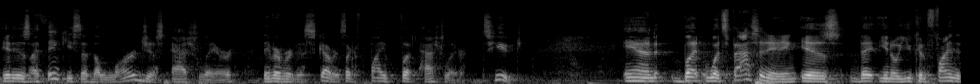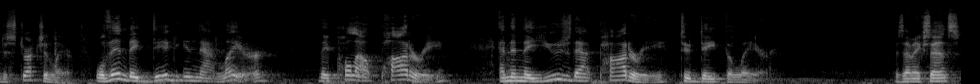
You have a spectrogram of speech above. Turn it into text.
It is, I think he said, the largest ash layer they've ever discovered. It's like a five foot ash layer. It's huge. And but what's fascinating is that you know you can find the destruction layer. Well, then they dig in that layer they pull out pottery, and then they use that pottery to date the layer. Does that make sense?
